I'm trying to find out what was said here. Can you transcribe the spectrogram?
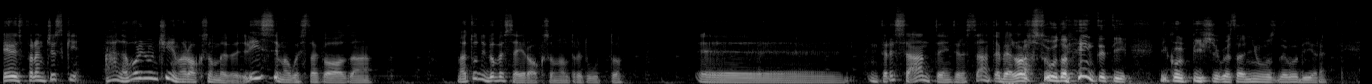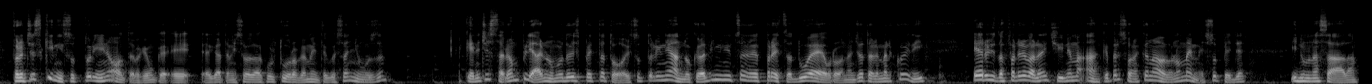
e Franceschi... Ah, lavori in un cinema, Roxon, beh, bellissima questa cosa. Ma tu di dove sei, Roxon, oltretutto? Eh, interessante, interessante. Beh, allora assolutamente ti, ti colpisce questa news, devo dire. Franceschini sottolinea inoltre, perché comunque è legata al Ministero Cultura ovviamente questa news, che è necessario ampliare il numero degli spettatori, sottolineando che la diminuzione del prezzo a 2 euro nel giorno del mercoledì è riuscita a far arrivare nel cinema anche persone che non avevano mai messo piede in una sala.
